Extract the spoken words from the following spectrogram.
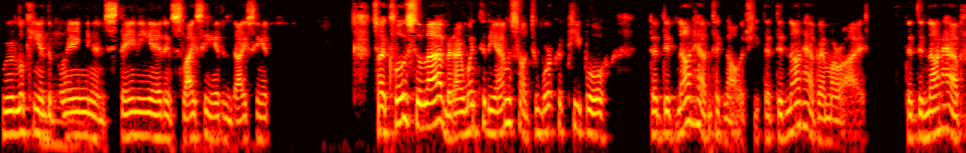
We were looking at the mm-hmm. brain and staining it and slicing it and dicing it. So I closed the lab and I went to the Amazon to work with people that did not have technology, that did not have MRI, that did not have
